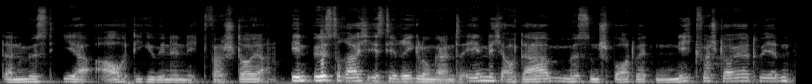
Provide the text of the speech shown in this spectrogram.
dann müsst ihr auch die Gewinne nicht versteuern. In Österreich ist die Regelung ganz ähnlich. Auch da müssen Sportwetten nicht versteuert werden.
